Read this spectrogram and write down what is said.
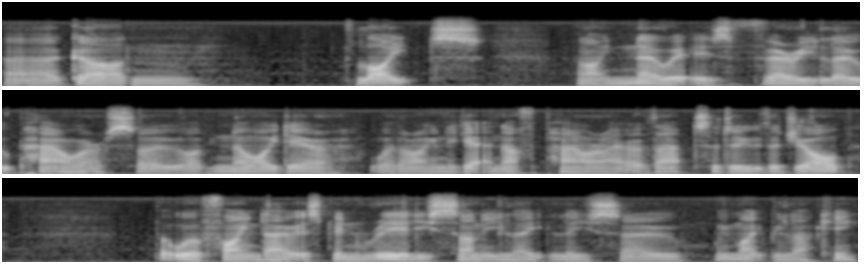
uh, garden lights and I know it is very low power so I've no idea whether I'm going to get enough power out of that to do the job but we'll find out. It's been really sunny lately, so we might be lucky.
